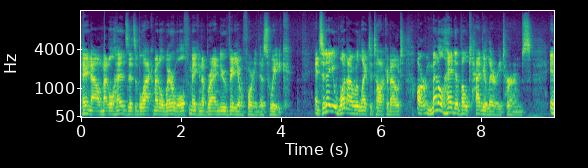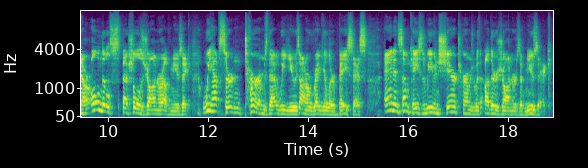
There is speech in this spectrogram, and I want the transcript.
Hey now, metalheads, it's Black Metal Werewolf making a brand new video for you this week. And today, what I would like to talk about are metalhead vocabulary terms. In our own little special genre of music, we have certain terms that we use on a regular basis, and in some cases we even share terms with other genres of music.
